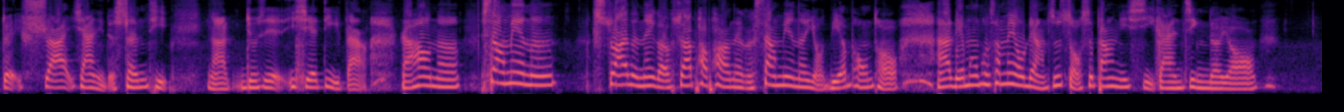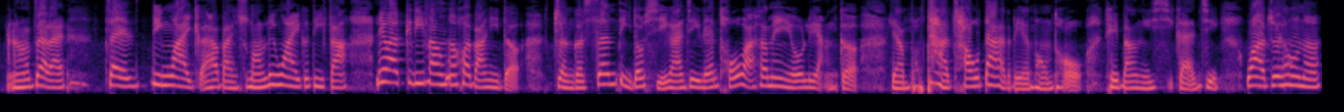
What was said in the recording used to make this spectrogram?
对，刷一下你的身体，那就是一些地方。然后呢，上面呢。刷的那个刷泡泡那个上面呢有莲蓬头，啊莲蓬头上面有两只手是帮你洗干净的哟。然后再来，在另外一个，他把你送到另外一个地方，另外一个地方呢，会把你的整个身体都洗干净，连头发上面有两个两大超大的莲蓬头，可以帮你洗干净。哇，最后呢，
